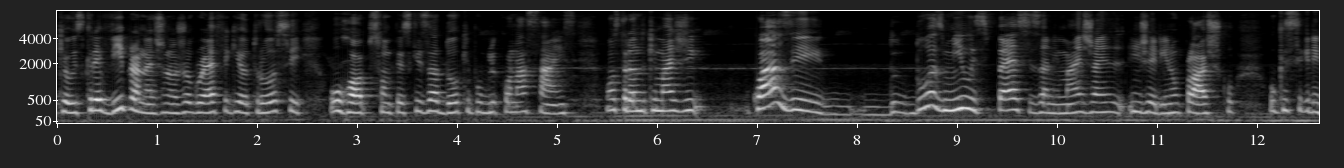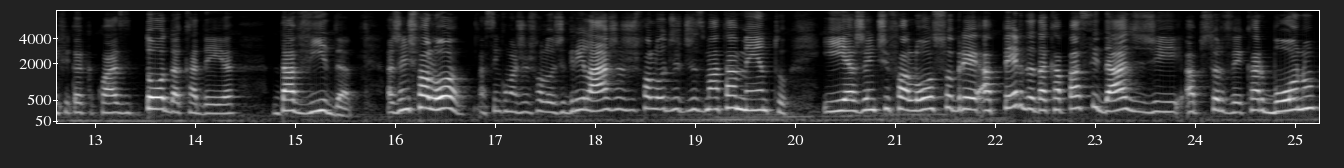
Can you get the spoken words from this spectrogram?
que eu escrevi para a National Geographic, eu trouxe o Robson, pesquisador, que publicou na Science, mostrando que mais de quase duas mil espécies animais já ingeriram plástico, o que significa que quase toda a cadeia da vida. A gente falou, assim como a gente falou de grilagem, a gente falou de desmatamento e a gente falou sobre a perda da capacidade de absorver carbono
